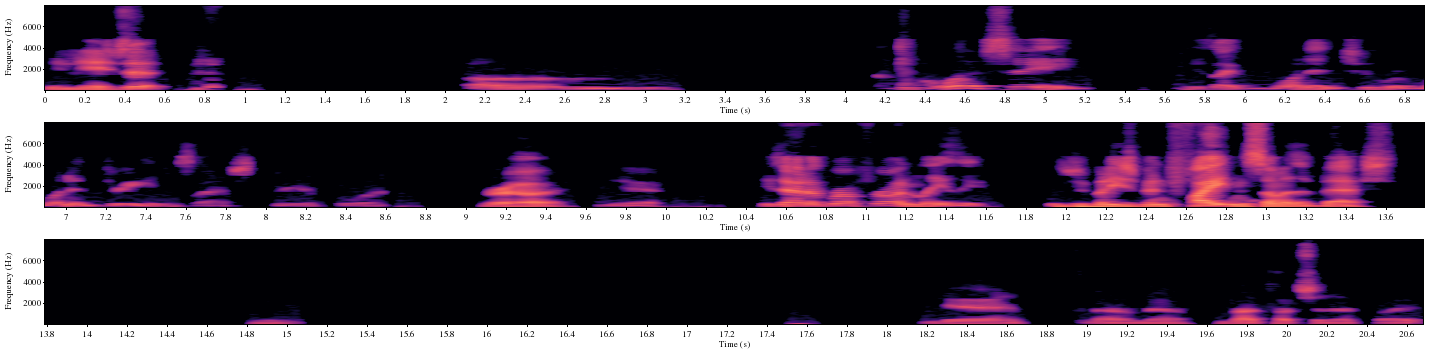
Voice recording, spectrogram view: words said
He needs it. Um, I want to say he's like one and two or one and three in his last three or four. Really? Yeah, he's had a rough run lately but he's been fighting some of the best. Hmm. Yeah, I don't know. I'm not touching that fight.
